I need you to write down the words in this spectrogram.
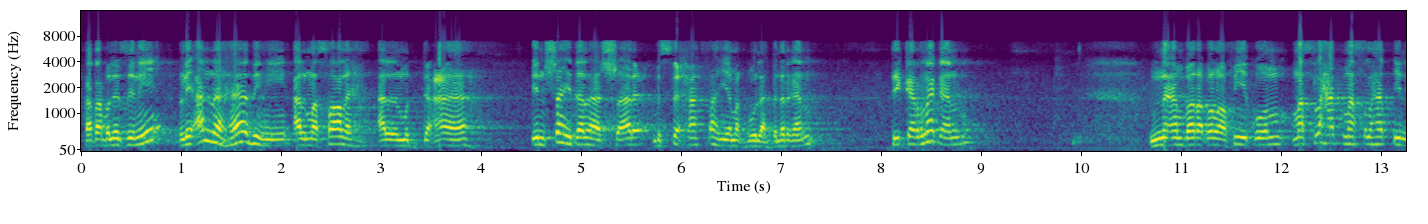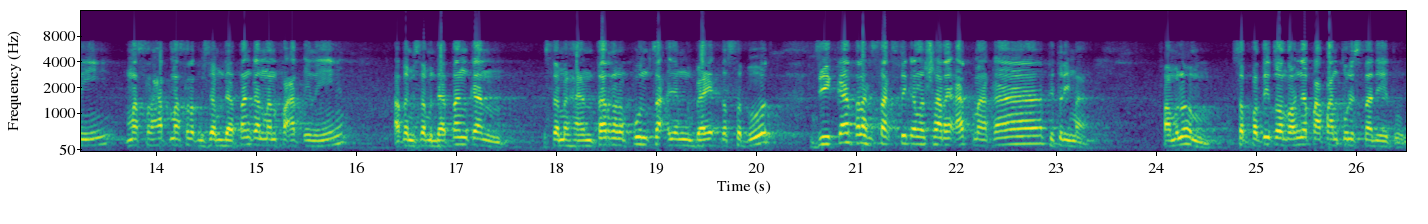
Kata beliau sini, li'anna hadhihi al-masalih al-mudda'ah in syahidalha syari' bisihhah fahiya maqbulah. Benar kan? Dikarenakan Na'am barakallahu fikum, maslahat-maslahat ini, maslahat-maslahat bisa mendatangkan manfaat ini atau bisa mendatangkan bisa menghantar ke puncak yang baik tersebut jika telah disaksikan oleh syariat maka diterima. Paham belum? Seperti contohnya papan tulis tadi itu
